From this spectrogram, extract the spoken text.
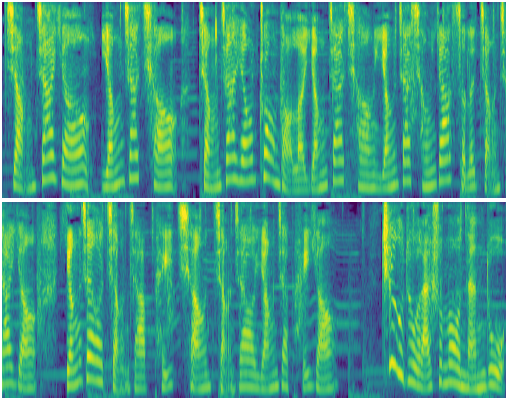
蒋家杨，杨家强，蒋家杨撞倒了杨家强，杨家强压死了蒋家杨，杨家要蒋家赔强，蒋家要杨家赔杨。这个对我来说没有难度，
